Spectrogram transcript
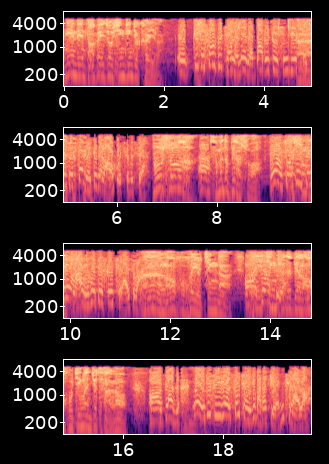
念点大悲咒心经就可以了。呃，就是收之前我念点大悲咒心经，哎就是送给这个老虎，是不是？不说，啊什么都不要说。不要说，就是念完以后就收起来，是吧？啊，老虎会有精的，哦万一这样子进去的变老虎精了，你就惨喽。哦，这样子，嗯那我就是一个收起来，我就把它卷起来了。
